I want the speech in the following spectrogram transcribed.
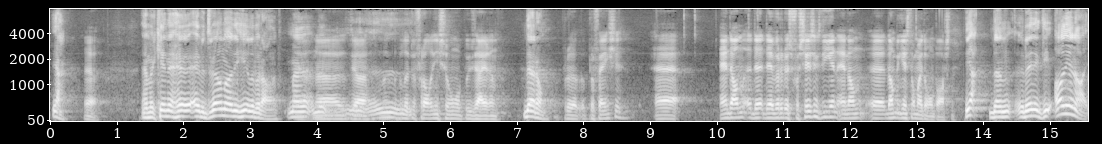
Ja. Ja. En we kennen eventueel naar die hele beraad. Maar Ja, nou, ja, laten we vooral inzoomen op uw eigen daarom. pro- provincie. Eh, en dan, de, daar worden dus voorzissings en dan, eh, dan begin je toch met onpassen. Ja, dan ren ik die al je uit.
